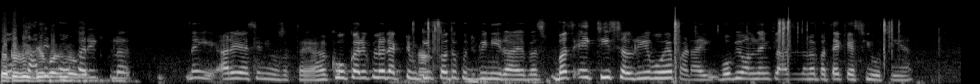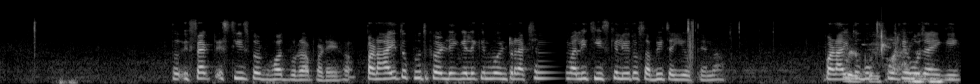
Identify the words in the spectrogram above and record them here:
तो, तो काफ़ी को करिकुलर नहीं अरे ऐसे नहीं हो सकता यार। को करिकुलर एक्टिविटीज़ का तो कुछ भी नहीं रहा है बस बस एक चीज़ चल रही है वो है पढ़ाई। वो भी ऑनलाइन क्लासेस हमें पता है कैसी होती हैं। तो इफ़ेक्ट इस चीज़ पर बहुत बुरा पड़ेगा। पढ़ाई तो खुद कर लेंगे लेकिन वो इंटरेक्शन वाली चीज़ के लिए तो सभी चाहिए होते हैं ना। पढ़ाई तो बुक्स खोल के हो जाएगी।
